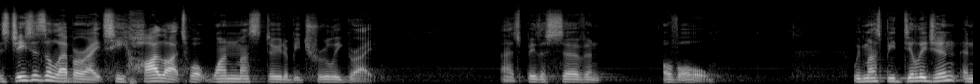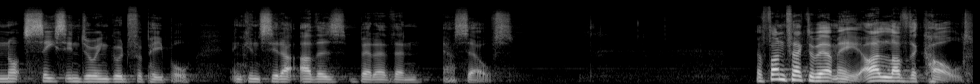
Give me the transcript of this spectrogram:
As Jesus elaborates, he highlights what one must do to be truly great. That's be the servant of all. We must be diligent and not cease in doing good for people and consider others better than ourselves. A fun fact about me I love the cold.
